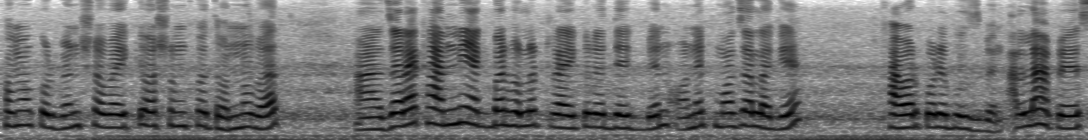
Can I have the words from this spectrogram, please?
ক্ষমা করবেন। সবাইকে অসংখ্য ধন্যবাদ। আর যারা খাননি, একবার হলো ট্রাই করে দেখবেন। অনেক মজা লাগে। খাওয়ার পরে বুঝবেন। আল্লাহ হাফেজ।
